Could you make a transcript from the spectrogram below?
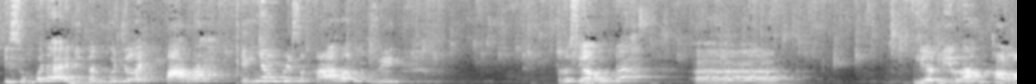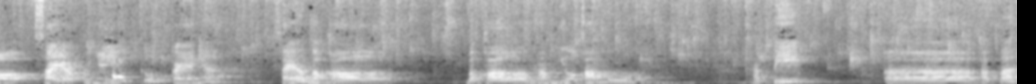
Ih sumpah dah editan gue jelek parah. Kayaknya sampai sekarang sih. Terus ya udah uh, dia bilang kalau saya punya YouTube kayaknya saya bakal bakal manggil kamu. Tapi uh, apa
